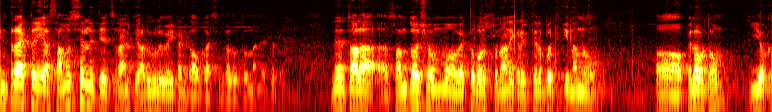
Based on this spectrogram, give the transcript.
ఇంటరాక్ట్ అయ్యి ఆ సమస్యల్ని తీర్చడానికి అడుగులు వేయడానికి అవకాశం కలుగుతుంది అనేటటువంటి నేను చాలా సంతోషం వ్యక్తపరుస్తున్నాను. ఇక్కడికి తిరుపతికి నన్ను పిలవటం. ఈ యొక్క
